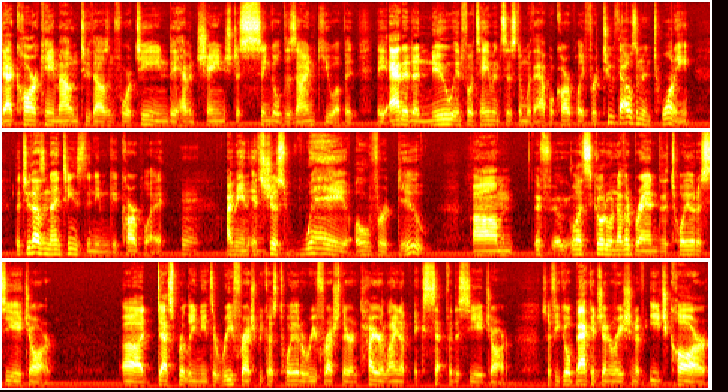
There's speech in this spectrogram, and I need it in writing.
That car came out in 2014. They haven't changed a single design cue of it. They added a new infotainment system with Apple CarPlay for 2020. The 2019s didn't even get CarPlay. Hmm. I mean, it's just way overdue. Um, if let's go to another brand, the Toyota CHR. Uh, desperately needs a refresh because Toyota refreshed their entire lineup except for the CHR. So if you go back a generation of each car,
